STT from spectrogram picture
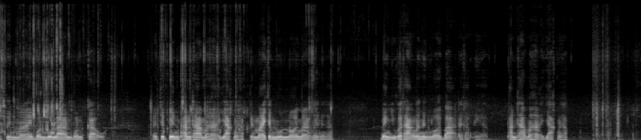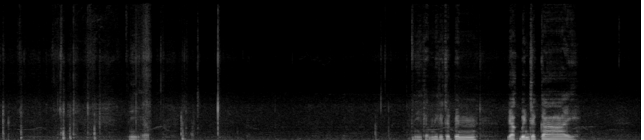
จะเป็นไม้บอลโบราณบอลเก่าแล้วจะเป็นพันธะมหายักษ์นะครับ เป็นไม้จำนวนน้อยมากเลยนะครับ แบ่งอยู่กระถางละหนึ่งร้อยบาทนะครับนี่ครับพันธะมหายักษ์นะครับนี่ครับนี่ครับนี่ก็จะเป็นยักษ์เบญจกาย ไป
